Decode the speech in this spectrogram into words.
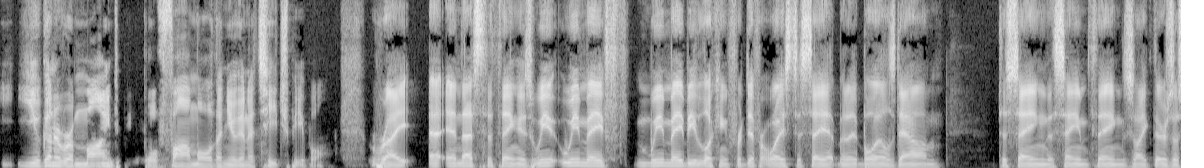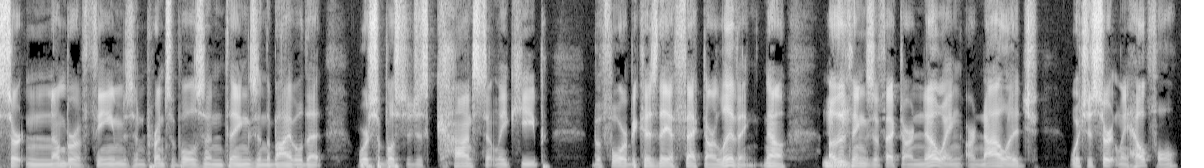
you're going to remind people far more than you're going to teach people. Right, and that's the thing is we we may we may be looking for different ways to say it, but it boils down to saying the same things. Like there's a certain number of themes and principles and things in the Bible that we're supposed to just constantly keep before because they affect our living. Now, mm-hmm. other things affect our knowing, our knowledge, which is certainly helpful,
